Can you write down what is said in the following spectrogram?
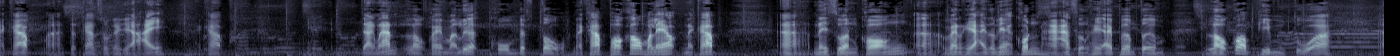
นะครับจัดการส่วนขยายนะครับนี่ จากนั้นเราค่อยมาเลือกโคมเว็บสโตร์นะครับ พอเข้ามาแล้วนะครับในส่วนของอแว่นขยายตัวนี้ค้นหาส่วนขยายเพิ่มเติม เราก็พิมพ์ตัวอ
